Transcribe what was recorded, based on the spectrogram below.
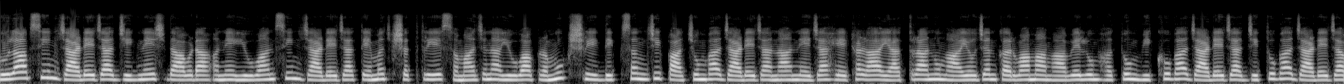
ગુલાબસિંહ જાડેજા જિજ્ઞેશ દાવડા અને યુવાનસિંહ જાડેજા તેમજ ક્ષત્રિય સમાજના યુવા પ્રમુખ શ્રી દીપસંગજી પાચુંભા જાડેજાના નેજા હેઠળ આ યાત્રાનું આયોજન કરવામાં આવેલું હતું. ભીખુભા જાડેજા, જીતુભા જાડેજા,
